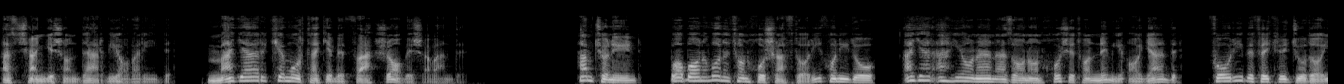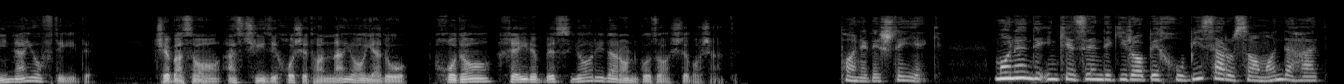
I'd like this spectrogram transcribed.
از چنگشان در بیاورید مگر که مرتکب فحشا بشوند. همچنین با بانوانتان خوشرفتاری کنید و اگر احیانا از آنان خوشتان نمی آید فوری به فکر جدایی نیفتید. چه بسا از چیزی خوشتان نیاید و خدا خیر بسیاری در آن گذاشته باشد. پانوشته یک مانند اینکه زندگی را به خوبی سر و سامان دهد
